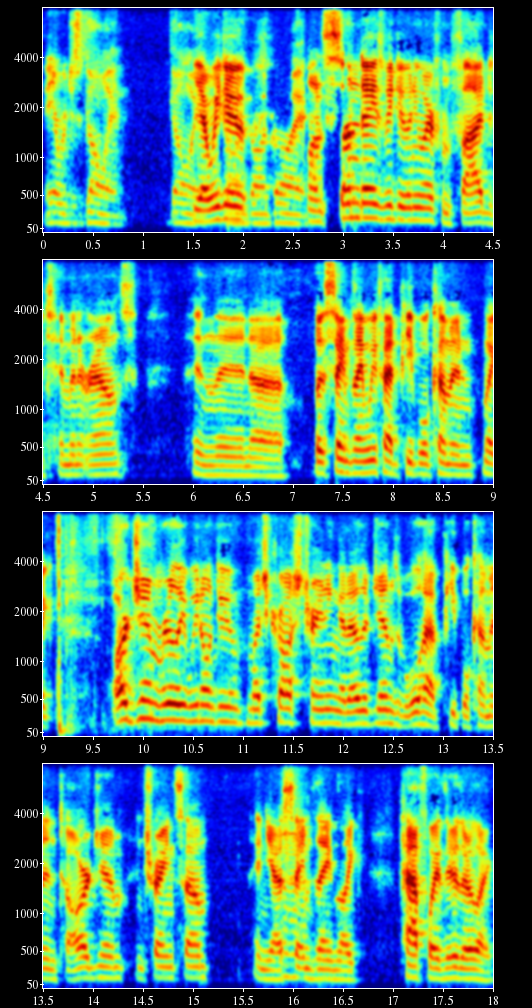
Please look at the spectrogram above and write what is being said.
They were just going, going. Yeah, we do. going, going, going. On Sundays, we do anywhere from five to ten minute rounds, and then, uh, but same thing. We've had people come in like our gym. Really, we don't do much cross training at other gyms, but we'll have people come into our gym and train some. And yeah, same thing. Like halfway through, they're like,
